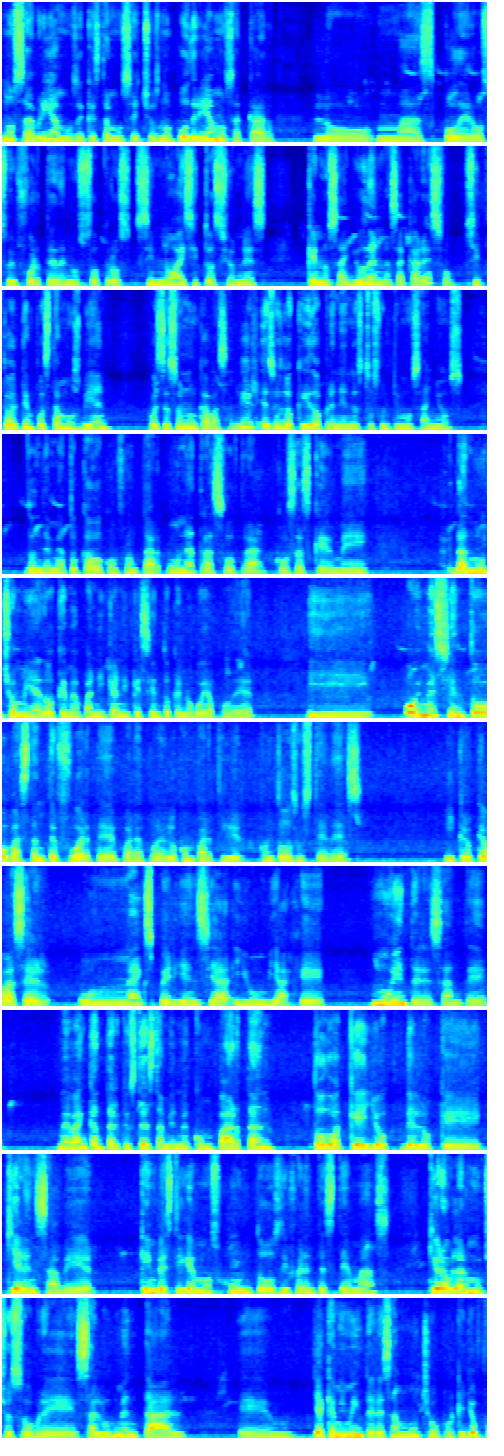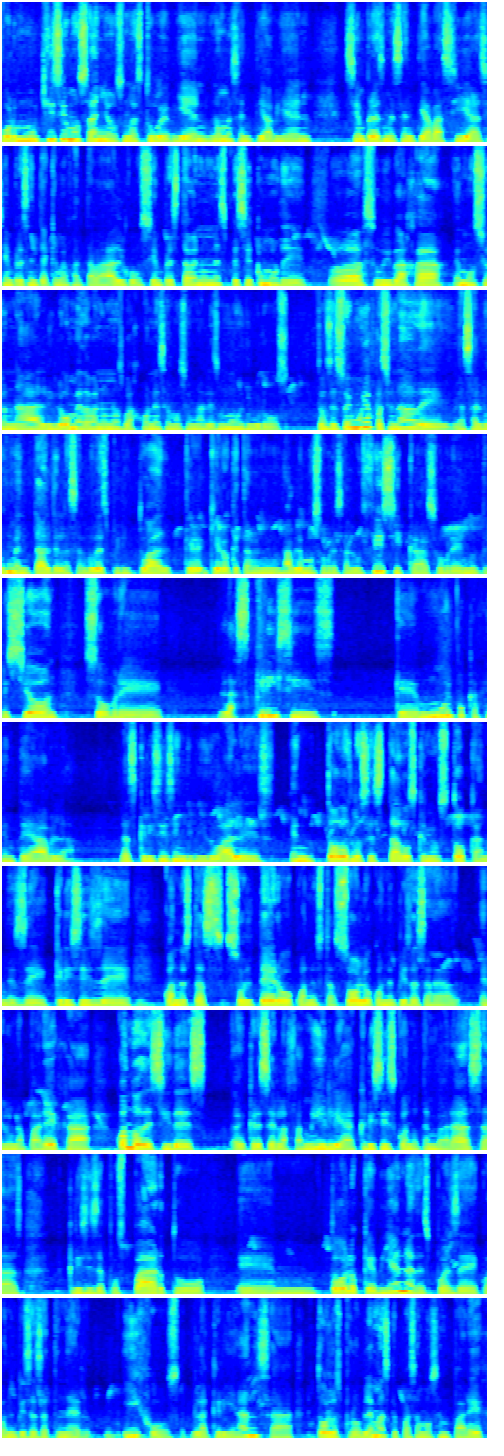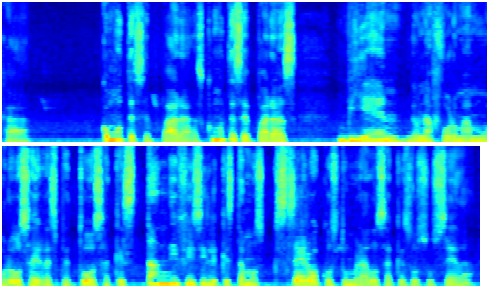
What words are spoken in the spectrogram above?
no sabríamos de qué estamos hechos, no podríamos sacar lo más poderoso y fuerte de nosotros si no hay situaciones que nos ayuden a sacar eso. Si todo el tiempo estamos bien, pues eso nunca va a salir. Eso es lo que he ido aprendiendo estos últimos años, donde me ha tocado confrontar una tras otra cosas que me dan mucho miedo, que me apanican y que siento que no voy a poder. Y Hoy me siento bastante fuerte para poderlo compartir con todos ustedes y creo que va a ser una experiencia y un viaje muy interesante. Me va a encantar que ustedes también me compartan todo aquello de lo que quieren saber, que investiguemos juntos diferentes temas. Quiero hablar mucho sobre salud mental, Em, ya que a mí me interesa mucho, porque yo por muchísimos años no estuve bien, no me sentía bien, siempre me sentía vacía, siempre sentía que me faltaba algo, siempre estaba en una especie como de y baja emocional y luego me daban unos bajones emocionales muy duros. Entonces soy muy apasionada de la salud mental, de la salud espiritual, que, quiero que también hablemos sobre salud física, sobre nutrición, sobre las crisis que muy poca gente habla las crisis individuales en todos los estados que nos tocan, desde crisis de cuando estás soltero, cuando estás solo, cuando empiezas en una pareja, cuando decides eh, crecer la familia, crisis cuando te embarazas, crisis de posparto, em, todo lo que viene después de cuando empiezas a tener hijos, la crianza, todos los problemas que pasamos en pareja, cómo te separas, cómo te separas bien, de una forma amorosa y respetuosa, que es tan difícil y que estamos cero acostumbrados a que eso suceda,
